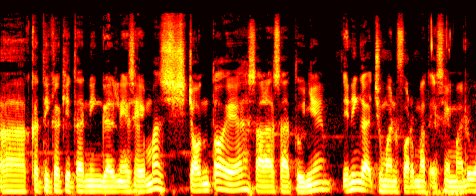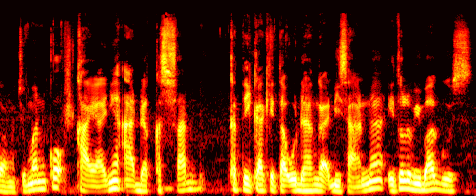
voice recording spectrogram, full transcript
Eh, ketika kita ninggalin SMA, contoh ya salah satunya. Ini nggak cuman format SMA doang. Cuman kok kayaknya ada kesan ketika kita udah nggak di sana itu lebih bagus.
